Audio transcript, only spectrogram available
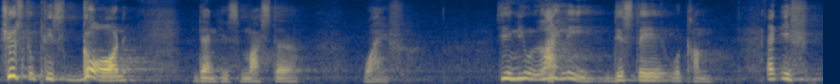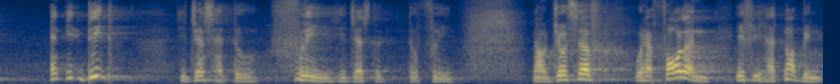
chose to please God than his master wife. He knew lightly this day would come. And if and it did, he just had to flee. He just had to flee. Now Joseph would have fallen if he had not been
